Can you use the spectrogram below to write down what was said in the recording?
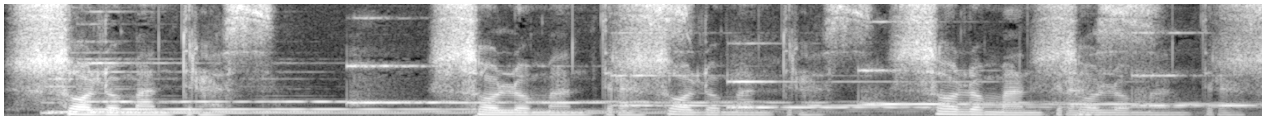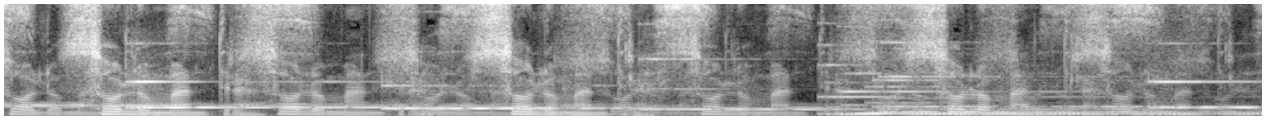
Solo mantras. Solo mantras, solo mantras, solo mantras, solo mantras, solo mantras, solo mantras, solo mantras, solo mantras, solo mantras, solo mantras, solo mantras,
